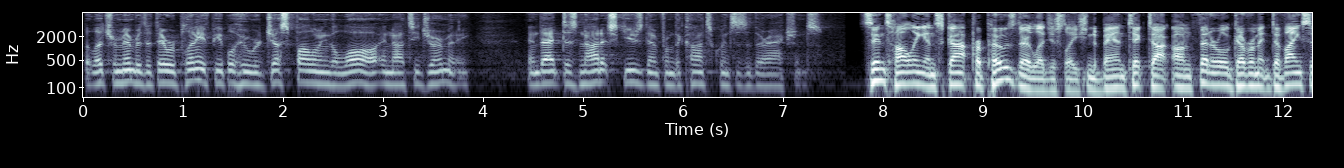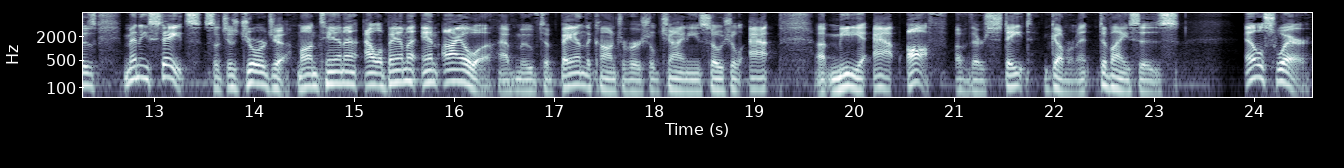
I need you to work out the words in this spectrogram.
But let's remember that there were plenty of people who were just following the law in Nazi Germany, and that does not excuse them from the consequences of their actions. Since Hawley and Scott proposed their legislation to ban TikTok on federal government devices, many states, such as Georgia, Montana, Alabama, and Iowa, have moved to ban the controversial Chinese social app, uh, media app off of their state government devices. Elsewhere,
